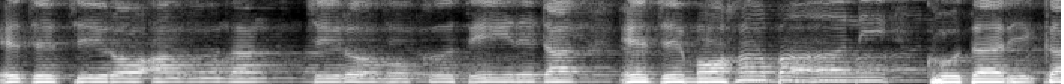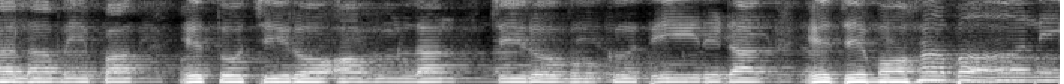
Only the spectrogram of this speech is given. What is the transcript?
এ যে চির আমদান, চির মুক্তির ডাক, এ যে মহাবাণী, খোদারি কালামে পাক, এ তো চির অম্লান চির মুক্তির ডাক, এ যে মহাবাণী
